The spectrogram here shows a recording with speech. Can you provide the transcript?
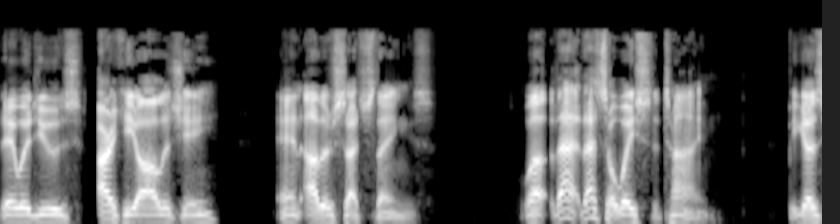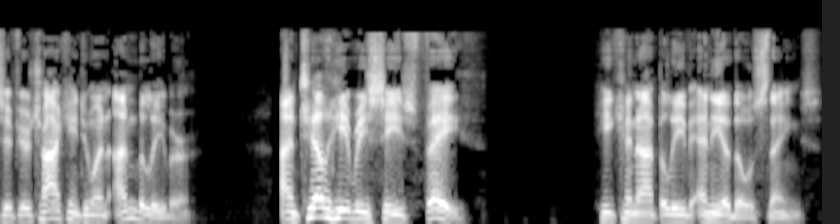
They would use archaeology and other such things. Well, that, that's a waste of time. Because if you're talking to an unbeliever, until he receives faith, he cannot believe any of those things.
